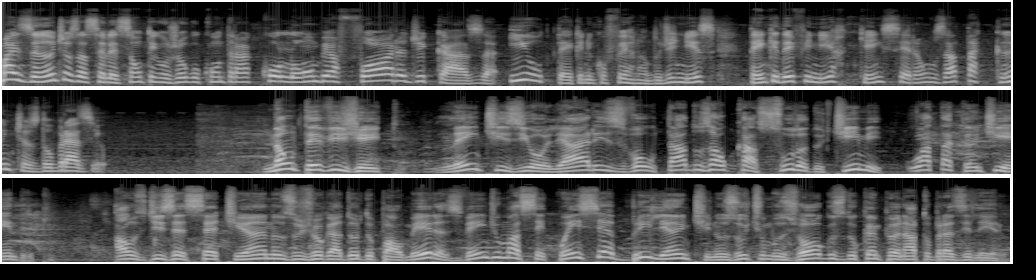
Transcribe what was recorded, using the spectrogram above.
Mas antes, a seleção tem o um jogo contra a Colômbia fora de casa. E o técnico Fernando Diniz tem que definir quem serão os atacantes do Brasil. Não teve jeito. Lentes e olhares voltados ao caçula do time, o atacante Hendrick. Aos 17 anos, o jogador do Palmeiras vem de uma sequência brilhante nos últimos jogos do Campeonato Brasileiro.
